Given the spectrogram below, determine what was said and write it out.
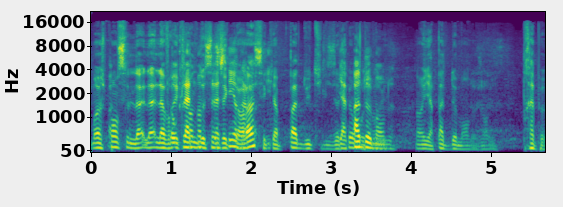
Moi, je pense que la, la- la vraie crainte de ces secteurs-là, il c'est qu'il n'y a pas il n'y d'utilisateurs. a pas de demande. Non, il n'y a pas de demande aujourd'hui. Très peu.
